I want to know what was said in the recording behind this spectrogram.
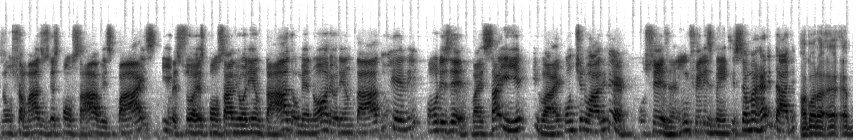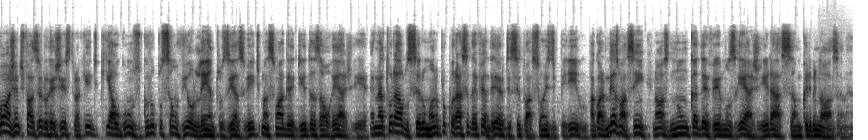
são chamados responsáveis pais e pessoa responsável orientada, o menor orientado, e ele, vamos dizer, vai sair e vai continuar a viver. Ou seja, infelizmente, isso é uma realidade. Agora, é, é, bom a gente fazer o registro aqui de que alguns grupos são violentos e as vítimas são agredidas ao reagir. É natural do ser humano procurar se defender de situações de perigo. Agora, mesmo assim, nós nunca devemos reagir à ação criminosa, né?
